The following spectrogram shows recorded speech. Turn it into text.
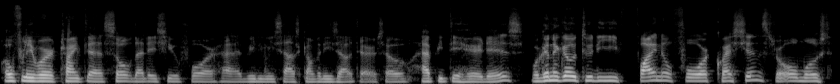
hopefully we're trying to solve that issue for uh, B2B SaaS companies out there. So happy to hear this. We're going to go to the final four questions. They're almost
